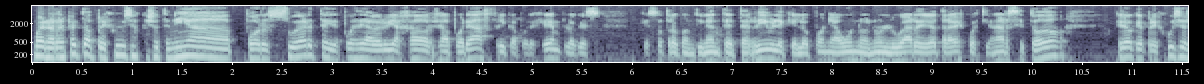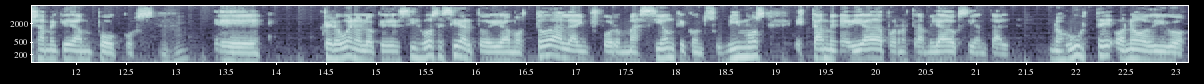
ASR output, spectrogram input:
Bueno, respecto a prejuicios que yo tenía, por suerte, y después de haber viajado ya por África, por ejemplo, que es, que es otro continente terrible que lo pone a uno en un lugar de otra vez cuestionarse todo, creo que prejuicios ya me quedan pocos. Eh, pero bueno, lo que decís vos es cierto, digamos, toda la información que consumimos está mediada por nuestra mirada occidental. Nos guste o no, digo,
